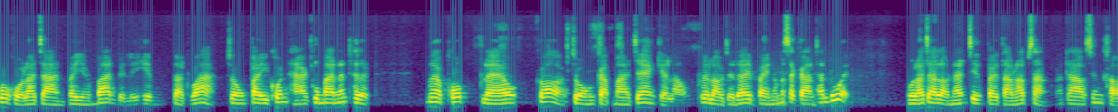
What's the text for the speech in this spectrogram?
พวกโหราจารย์ไปยังบ้านเบเลเฮมตรัสว่าจงไปค้นหากุมารนั้นเถิด เมื่อพบแล้วก็จงกลับมาแจ้งแก่เรา เพื่อเราจะได้ไปนมัสการท่านด้วย โหราจารย์เหล่านั้นจึงไปตามรับสั่งและดาวซึ่งเขา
